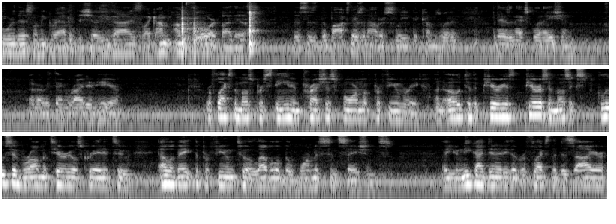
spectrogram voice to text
for this. Let me grab it to show you guys. Like I'm, I'm floored by this. This is the box. There's an outer sleeve that comes with it, but there's an explanation of everything right in here. Reflects the most pristine and precious form of perfumery, an ode to the purest, purest and most exclusive raw materials created to elevate the perfume to a level of the warmest sensations a unique identity that reflects the desire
